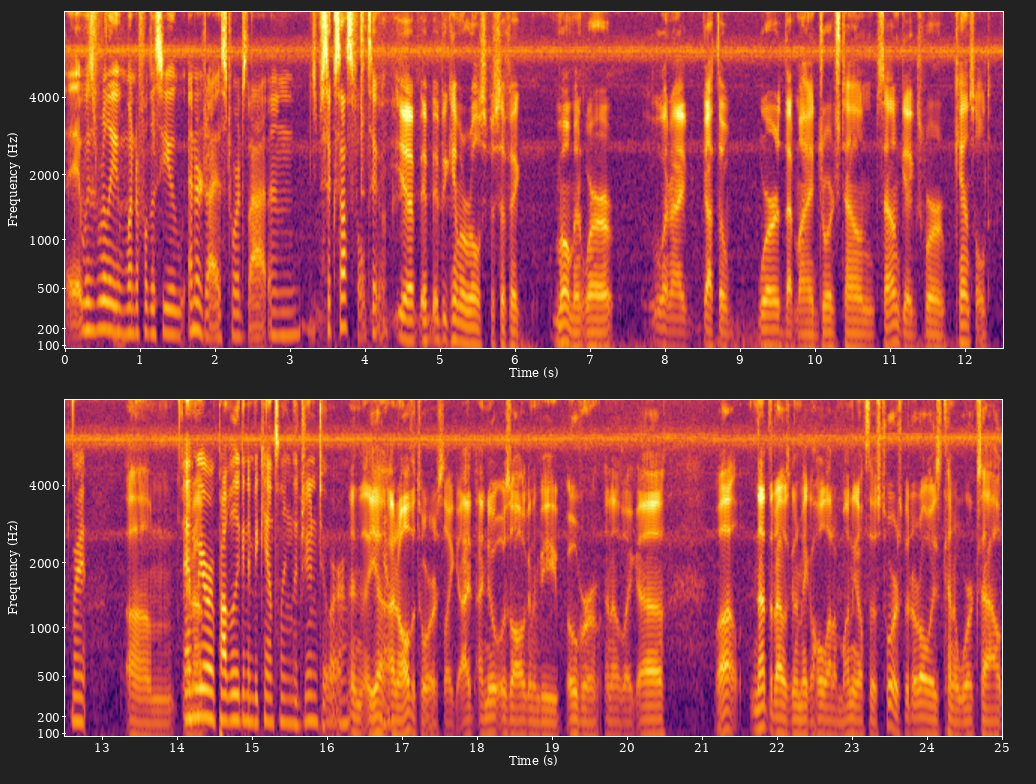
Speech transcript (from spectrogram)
it was really wonderful to see you energized towards that and successful too. Yeah, it, it became a real specific moment where when I got the word that my Georgetown sound gigs were canceled. Right. Um, And, I- we were probably going to be canceling the June tour. and uh, yeah, Yeah. and all the tours. Like I, I knew it was all going to be over, and I was like, uh, well, not that I was going to make a whole lot of money off those tours, but it always kind of works out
